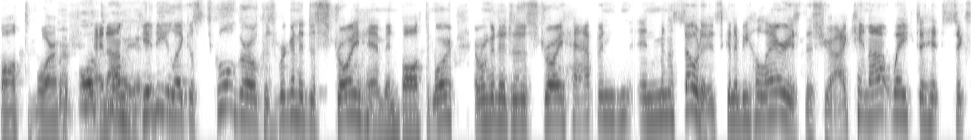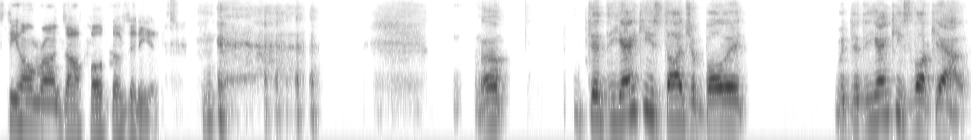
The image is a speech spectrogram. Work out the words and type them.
Baltimore. With Baltimore and I'm yeah. giddy like a schoolgirl because we're going to destroy him in Baltimore and we're going to destroy Happen in Minnesota. It's going to be hilarious this year. I cannot wait to hit 60 home runs off both those idiots. well, did the Yankees dodge a bullet? Did the Yankees luck out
